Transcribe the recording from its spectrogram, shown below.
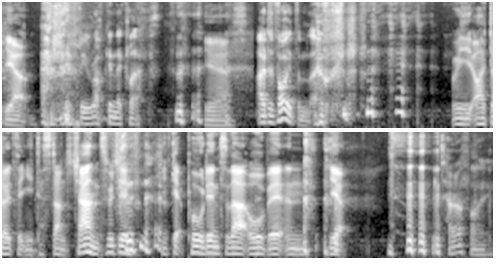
yeah. and be rocking the club. Yeah. I'd avoid them though. Well, you- I don't think you'd stand a chance, would you? You'd get pulled into that orbit and, yeah. Terrifying.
